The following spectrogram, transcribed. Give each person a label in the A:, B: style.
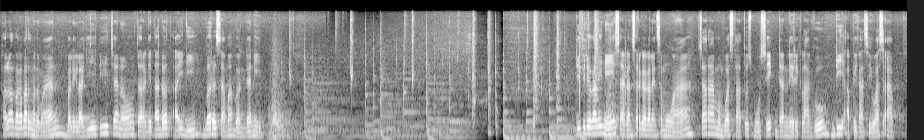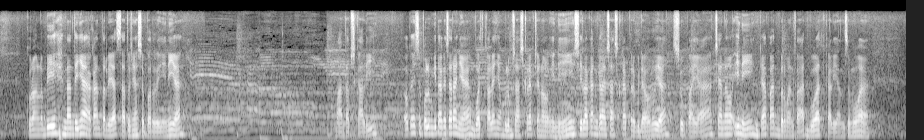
A: Halo apa kabar teman-teman, balik lagi di channel carakita.id bersama Bang Dani. Di video kali ini saya akan share ke kalian semua cara membuat status musik dan lirik lagu di aplikasi WhatsApp. Kurang lebih nantinya akan terlihat statusnya seperti ini ya. Mantap sekali Oke sebelum kita ke caranya, buat kalian yang belum subscribe channel ini, silahkan kalian subscribe terlebih dahulu ya, supaya channel ini dapat bermanfaat buat kalian semua.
